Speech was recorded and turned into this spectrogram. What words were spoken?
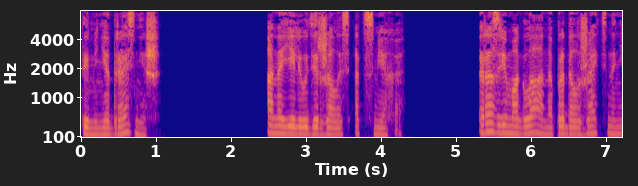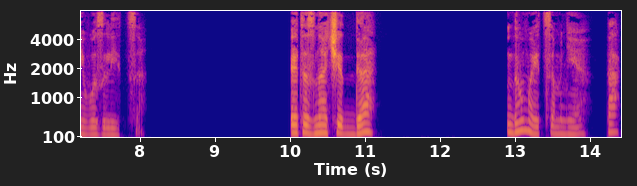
Ты меня дразнишь? Она еле удержалась от смеха. Разве могла она продолжать на него злиться? Это значит да? Думается мне, так.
